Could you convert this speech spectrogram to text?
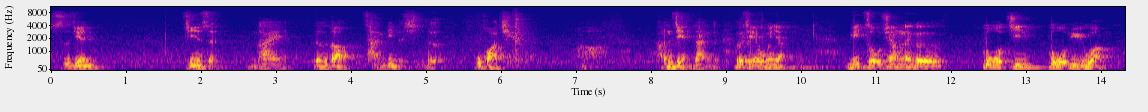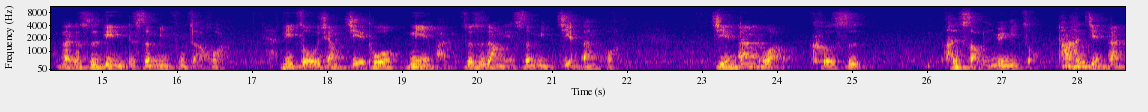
时间、精神来得到禅定的喜乐，不花钱的，啊、很简单的，而且我跟你讲。你走向那个多金多欲望，那个是令你的生命复杂化；你走向解脱涅槃，这是让你的生命简单化。简单化可是很少人愿意走，它很简单，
